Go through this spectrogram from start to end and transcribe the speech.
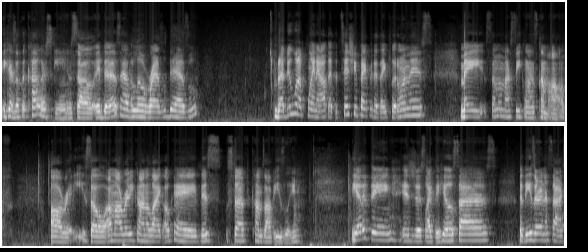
because of the color scheme. So it does have a little razzle dazzle. But I do want to point out that the tissue paper that they put on this made some of my sequins come off already. So I'm already kind of like, okay, this stuff comes off easily. The other thing is just like the heel size. But these are in a size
